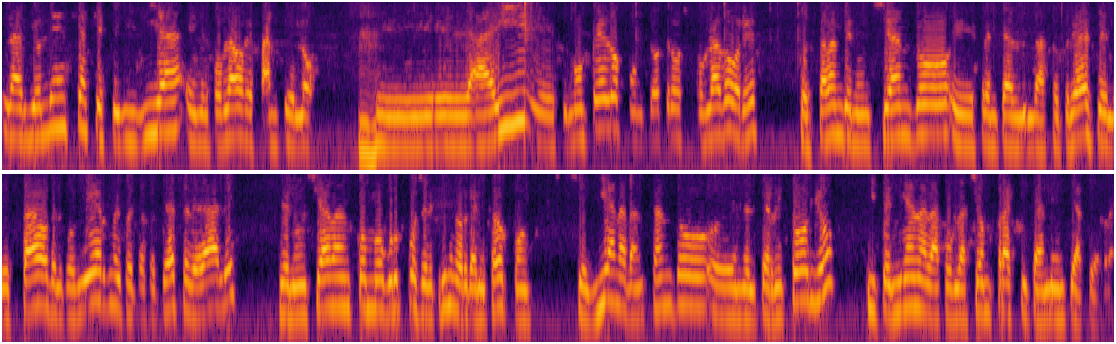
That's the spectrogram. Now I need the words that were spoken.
la violencia que se vivía en el poblado de Panteló. Eh, ahí eh, Simón Pedro junto a otros pobladores pues, estaban denunciando eh, frente a las autoridades del Estado, del gobierno y frente a las autoridades federales, denunciaban cómo grupos del crimen organizado seguían avanzando en el territorio y tenían a la población prácticamente a tierra.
